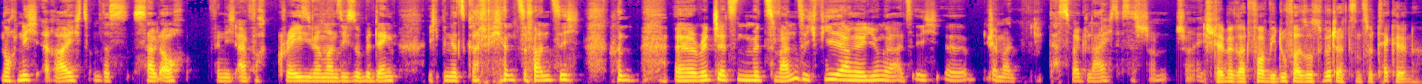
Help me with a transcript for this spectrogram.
noch nicht erreicht. Und das ist halt auch finde ich einfach crazy, wenn man sich so bedenkt, ich bin jetzt gerade 24 und äh, Richardson mit 20, vier Jahre jünger als ich, äh, wenn man das vergleicht, das ist schon, schon echt. Ich stelle mir gerade vor, wie du versuchst, Richardson zu tackeln.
